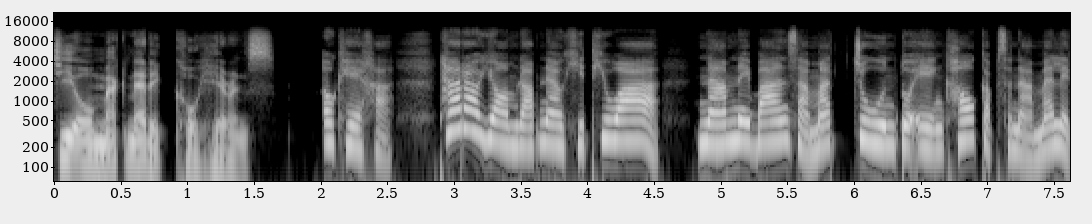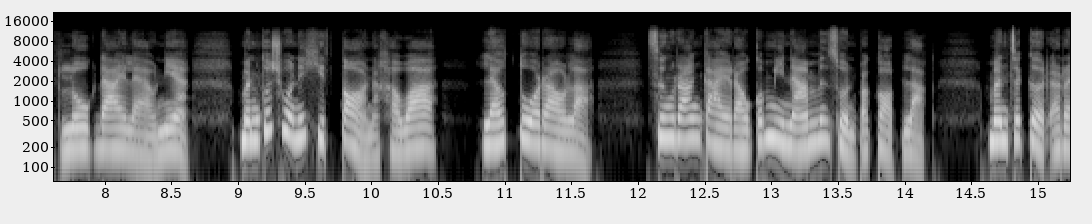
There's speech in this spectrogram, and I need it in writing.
geomagnetic coherence โอเคค่ะ ถ้าเรายอมรับแนวคิดที่ว่า น้ำในบ้านสามารถจูนตัวเองเข้ากับสนามแม่เหล็กโลกได้แล้วเนี่ย มันก็ชวนให้คิดต่อนะคะว่า แล้วตัวเราล่ะ ซึ่งร่างกายเราก็มีน้ำเป็นส่วนประกอบหลัก มันจะเกิดอะไร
